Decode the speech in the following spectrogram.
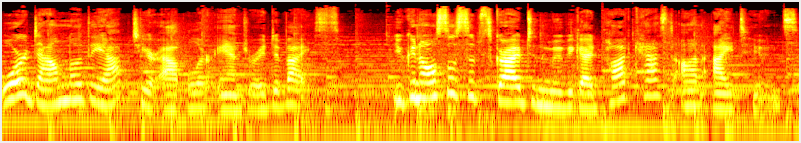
or download the app to your Apple or Android device. You can also subscribe to the Movie Guide podcast on iTunes.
